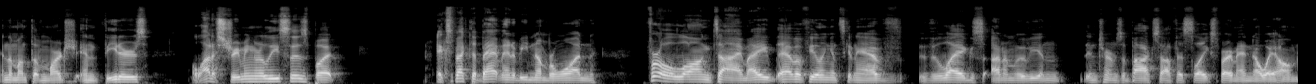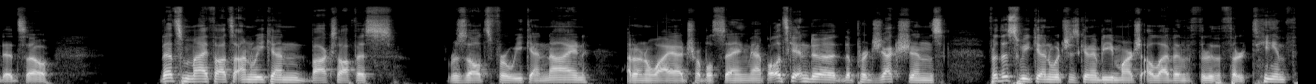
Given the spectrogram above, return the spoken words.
in the month of March in theaters. A lot of streaming releases, but expect the Batman to be number one for a long time. I have a feeling it's going to have the legs on a movie in in terms of box office, like Spider-Man: No Way Home did. So that's my thoughts on weekend box office results for weekend nine. I don't know why I had trouble saying that, but let's get into the projections for this weekend, which is going to be March 11th through the 13th.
